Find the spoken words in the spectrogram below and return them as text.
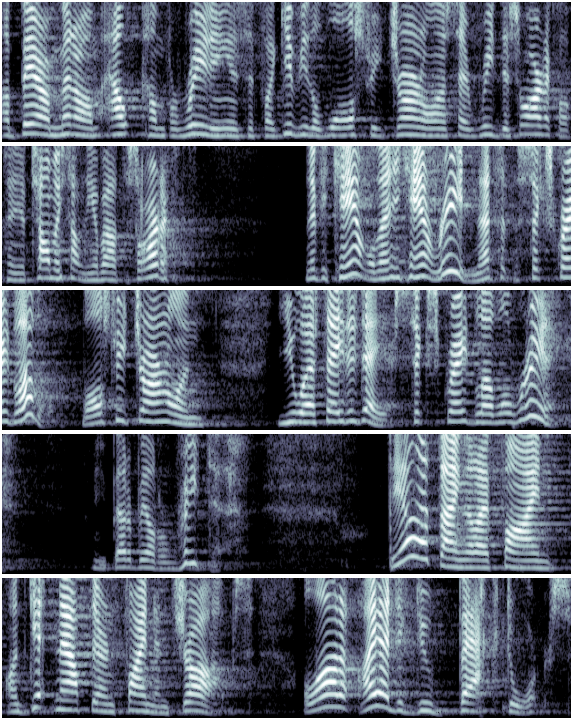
a bare minimum outcome for reading is if I give you the Wall Street Journal and I say, read this article, can you tell me something about this article? And if you can't, well, then you can't read, and that's at the sixth grade level. Wall Street Journal and USA Today are sixth grade level reading. You better be able to read that. The other thing that I find on getting out there and finding jobs, a lot of, I had to do back doors.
